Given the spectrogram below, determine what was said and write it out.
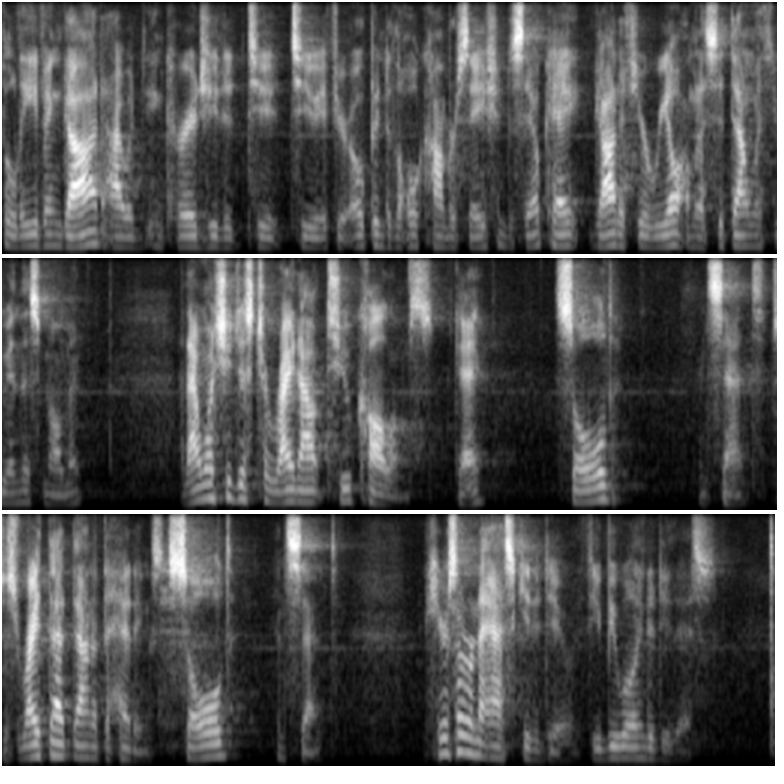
believe in God, I would encourage you to, to, to, if you're open to the whole conversation, to say, okay, God, if you're real, I'm going to sit down with you in this moment. And I want you just to write out two columns, okay? Sold and sent. Just write that down at the headings sold and sent. Here's what I want to ask you to do, if you'd be willing to do this. I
